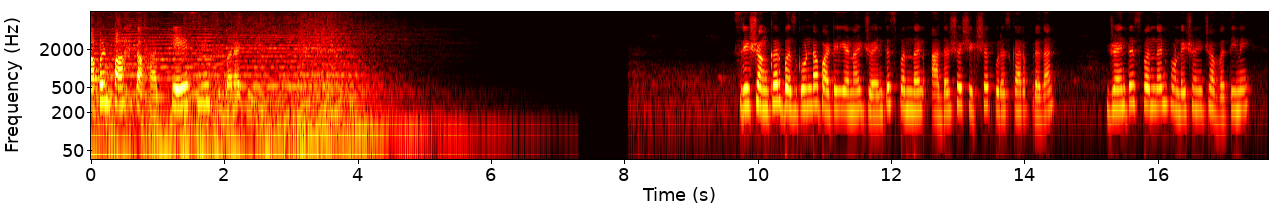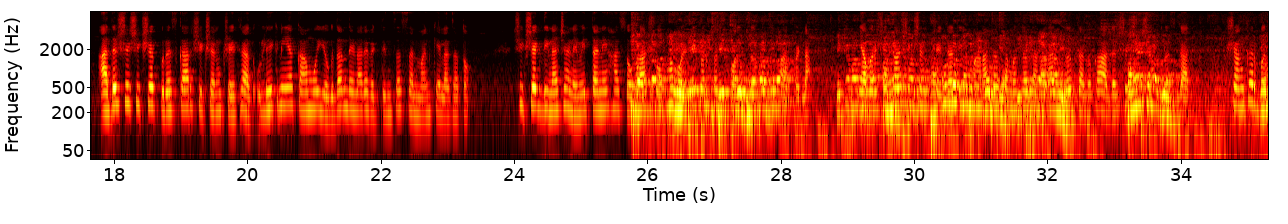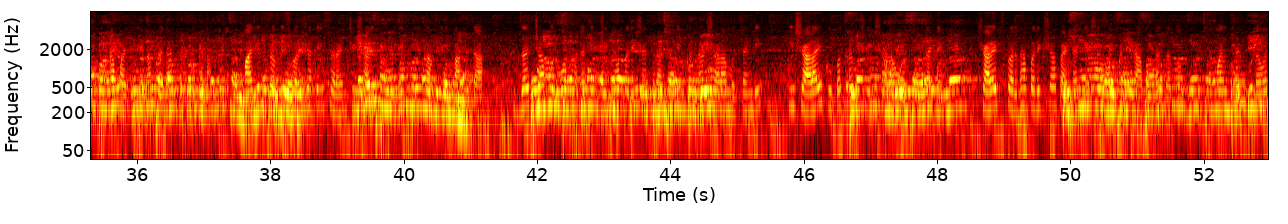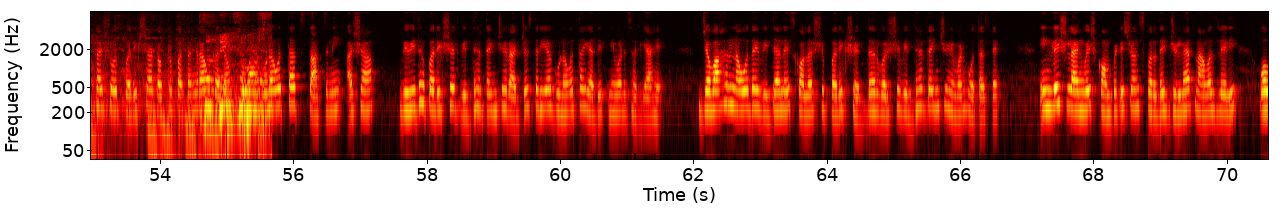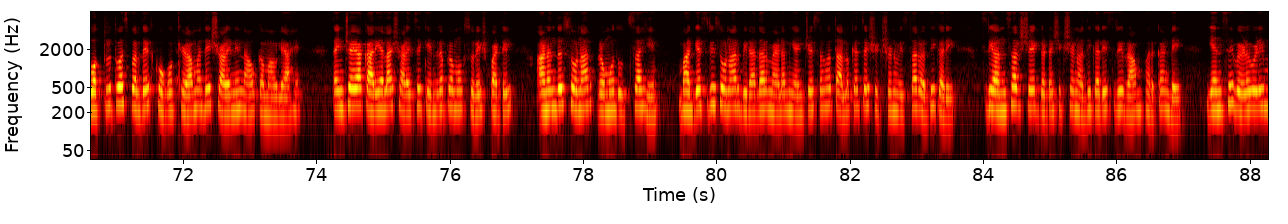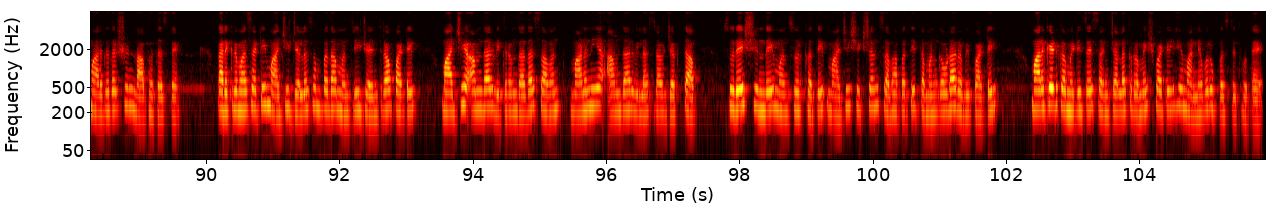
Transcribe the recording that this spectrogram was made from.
आपण पाहत आहात K S news Marathi. Shri Shankar Basgonda Patil यांना जयंत स्पंदन आदर्श शिक्षक पुरस्कार प्रदान. जयंत स्पंदन फाउंडेशनच्या वतीने आदर्श शिक्षक पुरस्कार शिक्षण क्षेत्रात उल्लेखनीय काम व योगदान देणाऱ्या व्यक्तींचा सन्मान केला जातो. शिक्षक दिनाच्या निमित्ताने हा सोहळा शोभा मल्टीपर्पज हॉलचं पार पडला. या वर्षीचा शिक्षण क्षेत्रातील मानाचा समजला जाणारा जत तालुका आदर्श शिक्षक पुरस्कार शंकर बसकोंडा पाटील यांना प्रदान करण्यात आला. मागील सव्वीस वर्षातील सरांची शाळेत उल्लेखनीय कामगिरी पाहता जतच्या पूर्व भागातील जिल्हा परिषद प्राथमिक कन्नड शाळा मुचंडी. ही शाळा एक उपक्रमशील शाळा ओळखली जाते. शाळेत स्पर्धा परीक्षा पॅटर्न यशस्वीपणे राबवला जातो. मंथन गुणवत्ता शोध परीक्षा डॉक्टर पतंगराव कदम गुणवत्ता चाचणी अशा विविध परीक्षेत विद्यार्थ्यांची राज्यस्तरीय गुणवत्ता यादीत निवड झाली आहे. जवाहर नवोदय विद्यालय स्कॉलरशिप परीक्षेत दरवर्षी विद्यार्थ्यांची निवड होत असते. इंग्लिश लँग्वेज कॉम्पिटिशन स्पर्धेत जिल्ह्यात नावाजलेली व वक्तृत्व स्पर्धेत खो खो खेळामध्ये शाळेने नाव कमावले आहे. त्यांच्या या कार्याला शाळेचे केंद्रप्रमुख सुरेश पाटील आनंद सोनार प्रमोद उत्साही भाग्यश्री सोनार बिरादार मॅडम यांचेसह तालुक्याचे शिक्षण विस्तार अधिकारी श्री अन्सार शेख गटशिक्षण अधिकारी श्री राम फरकांडे यांचे वेळोवेळी मार्गदर्शन लाभत असते. कार्यक्रमासाठी माजी जलसंपदा मंत्री जयंतराव पाटील माजी आमदार विक्रमदादा सावंत माननीय आमदार विलासराव जगताप सुरेश शिंदे मनसूर खतीब माजी शिक्षण सभापती तमनगौडा रवी पाटील मार्केट कमिटीचे संचालक रमेश पाटील हे मान्यवर उपस्थित होते.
